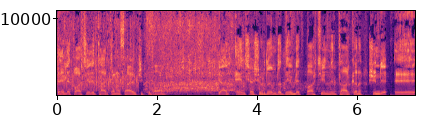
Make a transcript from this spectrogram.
Devlet Bahçeli Tarkan'a sahip çıktı falan. Yani en şaşırdığım da Devlet Bahçeli'nin Tarkan'ı. Şimdi e,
